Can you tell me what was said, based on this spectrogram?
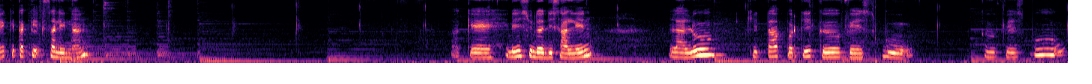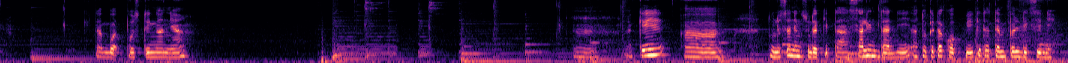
Oke, kita klik salinan. Oke, ini sudah disalin. Lalu kita pergi ke Facebook. Ke Facebook. Kita buat postingan ya. Hmm, Oke, uh, tulisan yang sudah kita salin tadi atau kita copy, kita tempel di sini.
